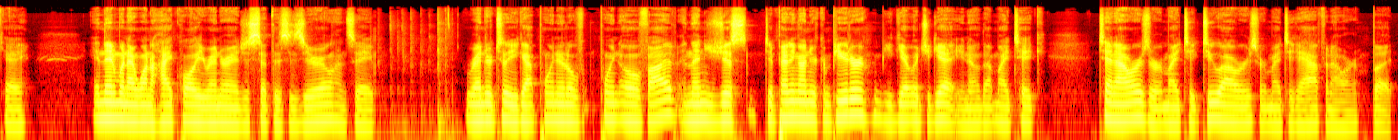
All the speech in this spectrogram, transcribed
Okay. And then when I want a high quality render, I just set this to zero and say render till you got 0.005 and then you just depending on your computer you get what you get you know? That might take 10 hours or it might take two hours or it might take a half an hour but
